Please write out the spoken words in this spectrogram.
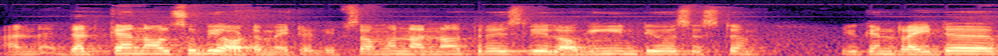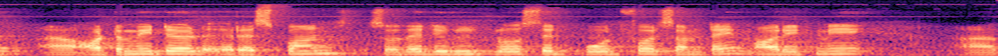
And that can also be automated. If someone unauthorizedly logging into your system you can write a uh, automated response so that it will close that port for some time or it may uh,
